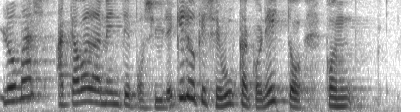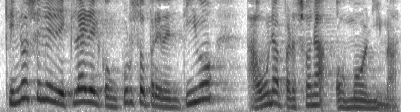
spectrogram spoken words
lo más acabadamente posible. ¿Qué es lo que se busca con esto? Con que no se le declare el concurso preventivo a una persona homónima.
